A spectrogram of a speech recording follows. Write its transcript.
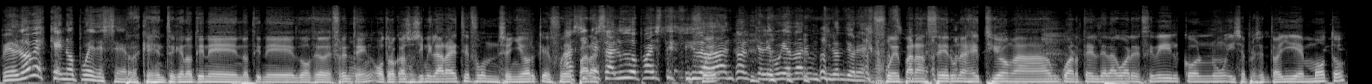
Pero no ves que no puede ser. Pero es que gente que no tiene no tiene dos dedos de frente. ¿eh? Otro caso similar a este fue un señor que fue Así para que saludo para este ciudadano al que le voy a dar un tirón de orejas. fue para hacer una gestión a un cuartel de la Guardia Civil con un- y se presentó allí en moto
